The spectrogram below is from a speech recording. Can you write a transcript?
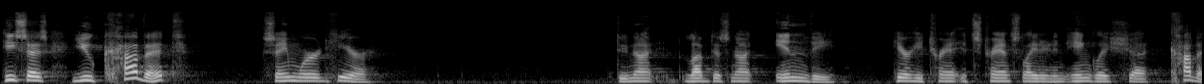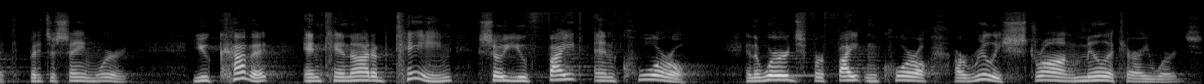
He says, You covet, same word here. Do not, love does not envy. Here he tra- it's translated in English, uh, covet, but it's the same word. You covet and cannot obtain, so you fight and quarrel. And the words for fight and quarrel are really strong military words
